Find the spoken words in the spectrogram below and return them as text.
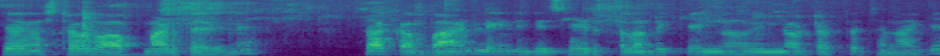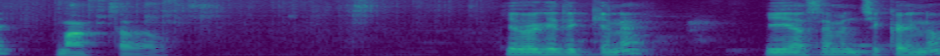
ಇವಾಗ ಸ್ಟವ್ ಆಫ್ ಮಾಡ್ತಾ ಇದ್ದೀನಿ. ಸಾಕು ಆ ಬಾಣಲಿ ಇನ್ನು ಬಿಸಿ ಇರುತ್ತಲ್ಲ, ಅದಕ್ಕೆ ಇನ್ನೂ ಇನ್ನೊಟ್ಟತ್ತು ಚೆನ್ನಾಗಿ ಮಾಗ್ತವೆ ಅವು ಇವಾಗ ಇದಕ್ಕೆ ಈ ಹಸಿಮೆಣ್ಸಿಕಾಯಿನೂ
